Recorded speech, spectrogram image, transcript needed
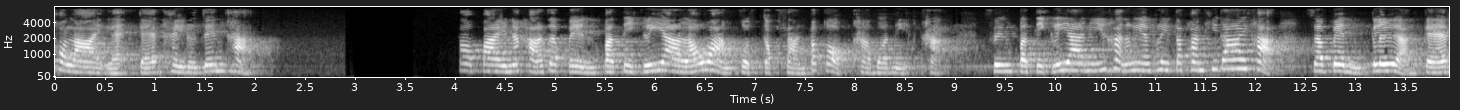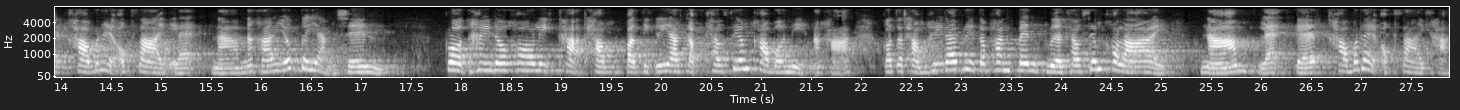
คลอไรด์และแก๊สไฮโดรเจนค่ะต่อไปนะคะจะเป็นปฏิกิริยาระหว่างกรดกับสารประกอบคาร์บอเนตค่ะ ซึ่งปฏิกิริยานี้ค่ะนักเรียนผลิตภัณฑ์ที่ได้ค่ะ จะเป็นเกลือแก๊สคาร์บอนไดออกไซด์และน้ำนะคะ ยกตัวอย่างเช่นกรดไฮโดรคลอริกค่ะทำปฏิกิริยากับแคลเซียมคาร์บอเนตนะคะ ก็จะทำให้ได้ผลิตภัณฑ์เป็นเกลือแคลเซียมคลอไรด์น้ำและแก๊สคาร์บอนไดออกไซด์ค่ะ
